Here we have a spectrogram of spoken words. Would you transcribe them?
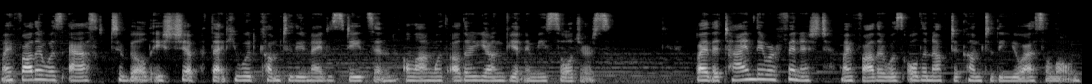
my father was asked to build a ship that he would come to the United States in, along with other young Vietnamese soldiers. By the time they were finished, my father was old enough to come to the U.S. alone.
